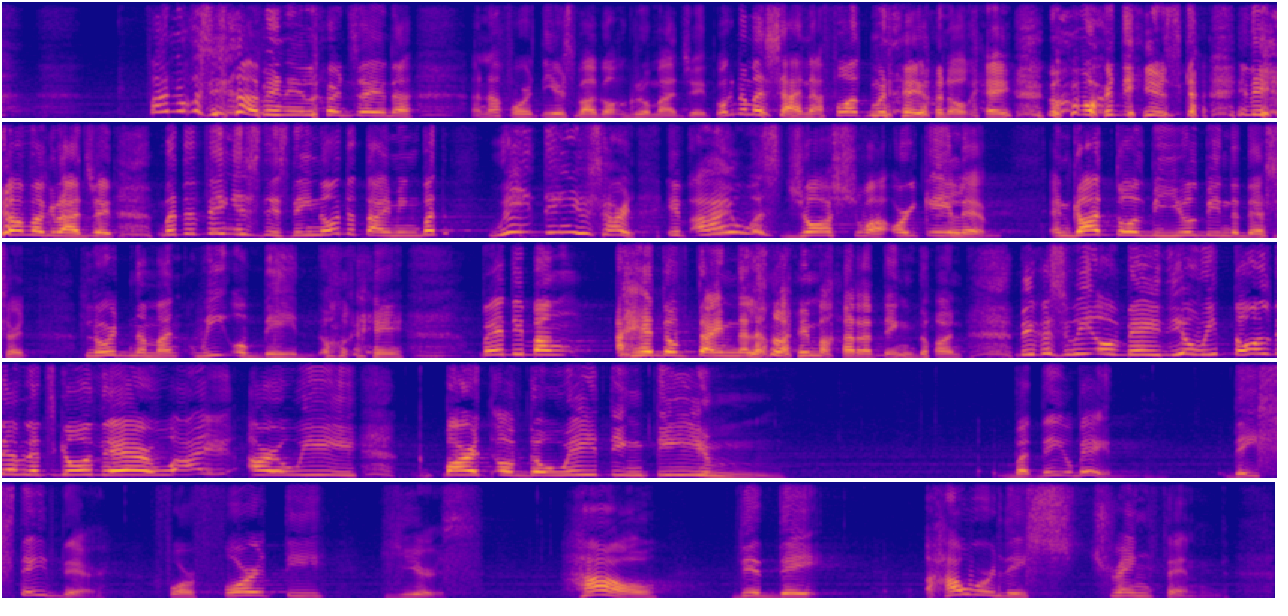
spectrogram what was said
Paano ko sinabi ni Lord sa'yo na, anak, 40 years bago ka graduate. Huwag naman sana, fault mo na yun, okay? Kung 40 years ka, hindi ka mag-graduate. But the thing is this, they know the timing, but waiting is hard. If I was Joshua or Caleb, and God told me, you'll be in the desert, Lord naman, we obeyed, okay? Pwede bang ahead of time na lang kami makarating doon? Because we obeyed you. We told them, let's go there. Why are we part of the waiting team? But they obeyed. They stayed there for 40 years. How did they, how were they strengthened?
